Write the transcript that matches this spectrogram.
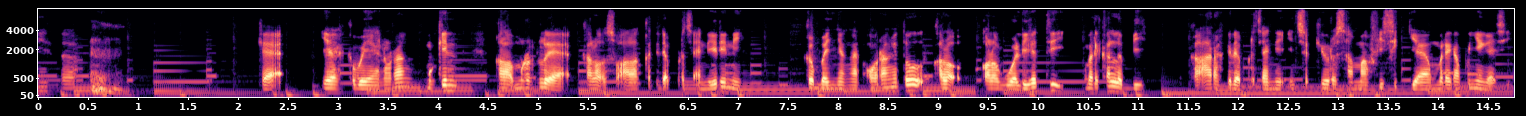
Gitu. Kayak ya kebanyakan orang mungkin kalau menurut lu ya kalau soal ketidakpercayaan diri nih kebanyakan orang itu kalau kalau gue lihat sih mereka lebih ke arah ketidakpercayaan diri, insecure sama fisik yang mereka punya gak sih?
